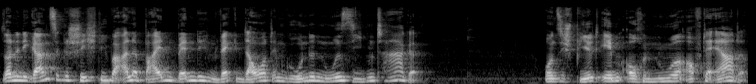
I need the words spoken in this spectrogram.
sondern die ganze Geschichte über alle beiden Bände hinweg dauert im Grunde nur sieben Tage. Und sie spielt eben auch nur auf der Erde.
